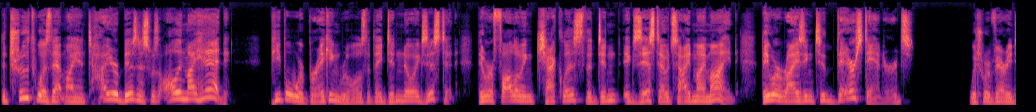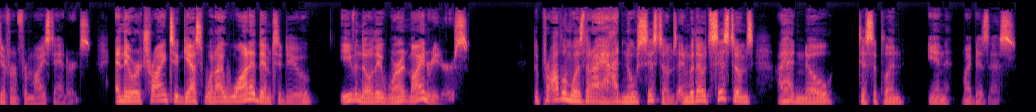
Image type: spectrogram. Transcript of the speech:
the truth was that my entire business was all in my head. People were breaking rules that they didn't know existed. They were following checklists that didn't exist outside my mind. They were rising to their standards which were very different from my standards. And they were trying to guess what I wanted them to do, even though they weren't mind readers. The problem was that I had no systems, and without systems, I had no discipline in my business.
